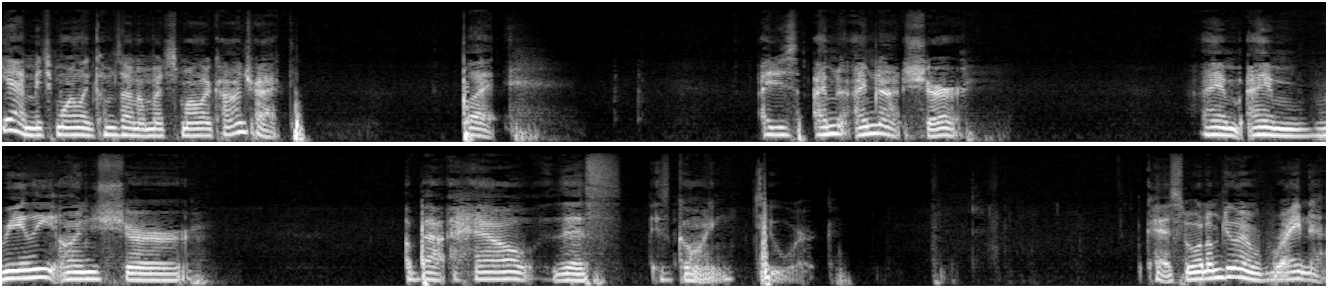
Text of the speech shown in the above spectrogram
Yeah, Mitch Moreland comes on a much smaller contract. But I just I'm I'm not sure. I am I am really unsure about how this is going to work. Okay, so what I'm doing right now,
